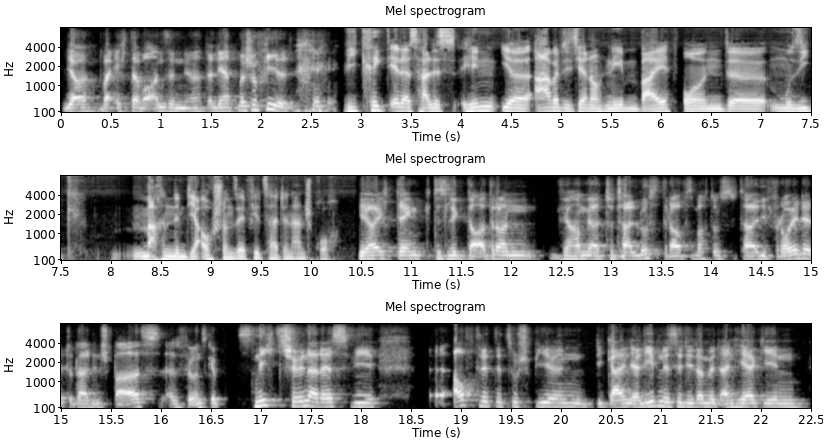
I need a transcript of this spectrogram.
ja, war echter Wahnsinn, ja. Da lernt man schon viel. Wie kriegt ihr das alles hin? Ihr arbeitet ja noch nebenbei und äh, Musik machen nimmt ja auch schon sehr viel Zeit in Anspruch. Ja, ich denke, das liegt daran, wir haben ja total Lust drauf. Es macht uns total die Freude, total den Spaß. Also für uns gibt es nichts Schöneres, wie äh, Auftritte zu spielen, die geilen Erlebnisse, die damit einhergehen.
